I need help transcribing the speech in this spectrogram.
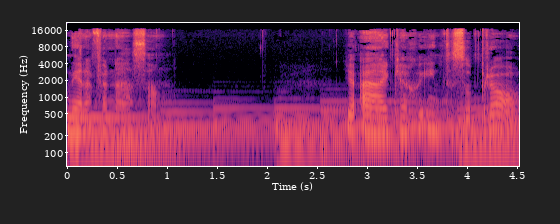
Nedanför näsan. Jag är kanske inte så bra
